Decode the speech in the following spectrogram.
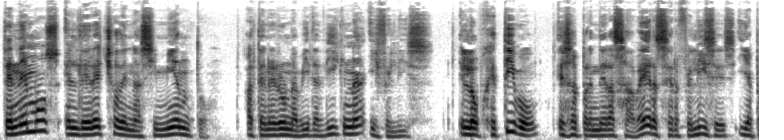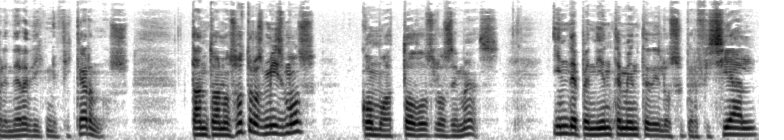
tenemos el derecho de nacimiento a tener una vida digna y feliz. El objetivo es aprender a saber ser felices y aprender a dignificarnos, tanto a nosotros mismos como a todos los demás, independientemente de lo superficial,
